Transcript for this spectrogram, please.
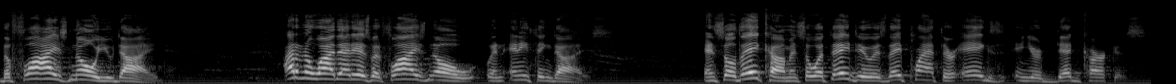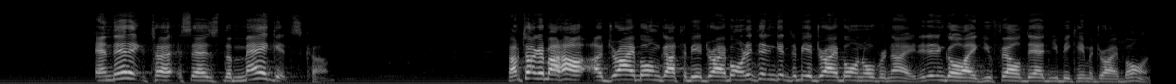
the flies know you died. I don't know why that is, but flies know when anything dies. And so they come, and so what they do is they plant their eggs in your dead carcass. And then it t- says the maggots come. So I'm talking about how a dry bone got to be a dry bone. It didn't get to be a dry bone overnight. It didn't go like you fell dead and you became a dry bone.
